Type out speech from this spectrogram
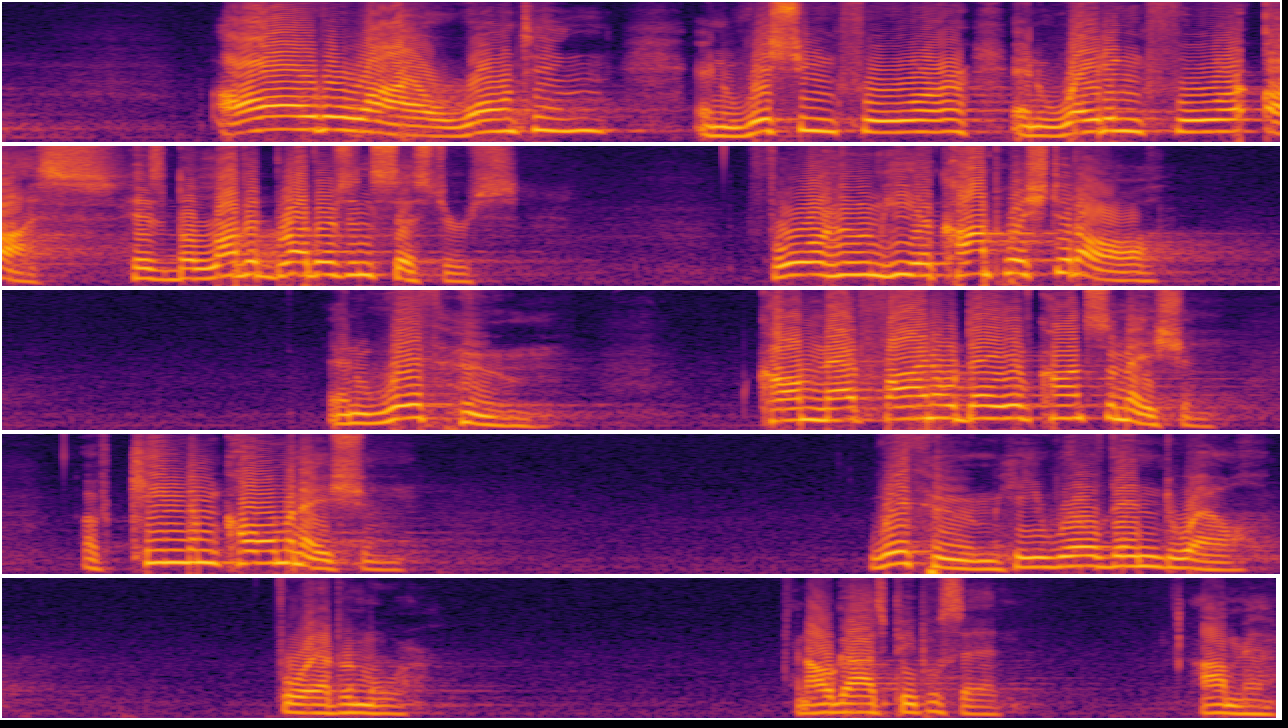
all the while wanting and wishing for and waiting for us, his beloved brothers and sisters, for whom he accomplished it all, and with whom come that final day of consummation, of kingdom culmination, with whom he will then dwell forevermore. And all God's people said, Amen.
